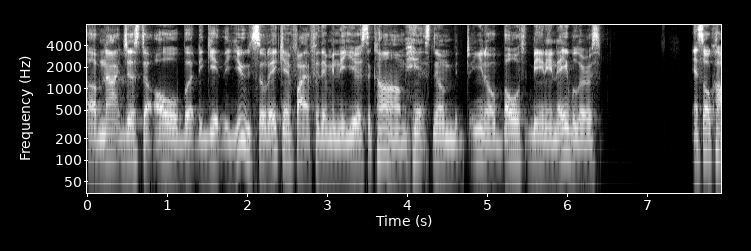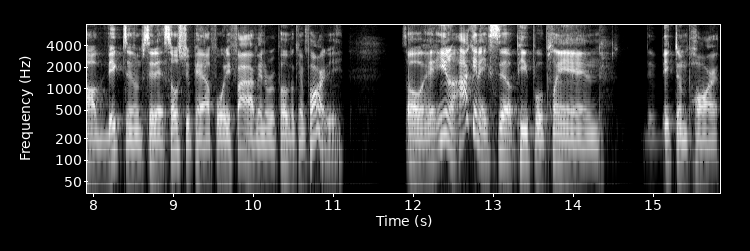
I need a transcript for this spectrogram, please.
of not just the old, but to get the youth so they can fight for them in the years to come. Hence, them you know both being enablers and so-called victims to that sociopath 45 in the Republican Party. So you know, I can accept people playing the victim part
